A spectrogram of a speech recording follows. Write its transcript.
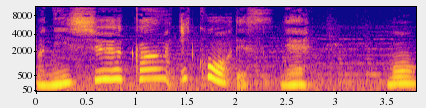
まあ、2週間以降ですね。もう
